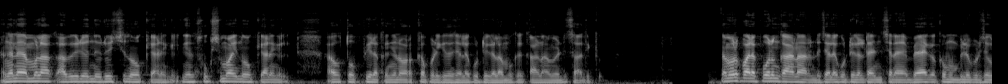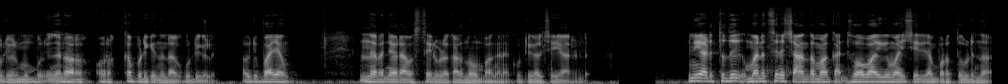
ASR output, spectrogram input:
അങ്ങനെ നമ്മൾ ആ വീഡിയോ നിരൂപിച്ച് നോക്കുകയാണെങ്കിൽ ഇങ്ങനെ സൂക്ഷ്മമായി നോക്കുകയാണെങ്കിൽ ആ തൊപ്പിയിലൊക്കെ ഇങ്ങനെ ഉറക്ക പിടിക്കുന്ന ചില കുട്ടികളെ നമുക്ക് കാണാൻ വേണ്ടി സാധിക്കും. നമ്മൾ പലപ്പോഴും കാണാറുണ്ട്. ചില കുട്ടികൾ ടെൻഷനായ ബാഗൊക്കെ മുമ്പിൽ പിടിച്ച കുട്ടികൾ മുമ്പ് ഇങ്ങനെ ഉറക്ക പിടിക്കുന്നുണ്ടാവും കുട്ടികൾ. ഒരു ഭയം നിറഞ്ഞ ഒരവസ്ഥയിലൂടെ കടന്നു പോകുമ്പോൾ അങ്ങനെ കുട്ടികൾ ചെയ്യാറുണ്ട്. ഇനി അടുത്തത് മനസ്സിനെ ശാന്തമാക്കാൻ സ്വാഭാവികമായി ശരീരം പുറത്തുവിടുന്ന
